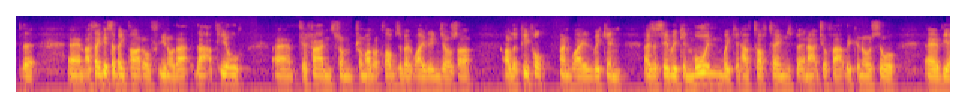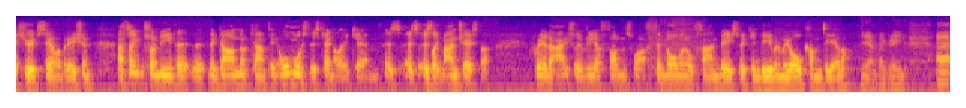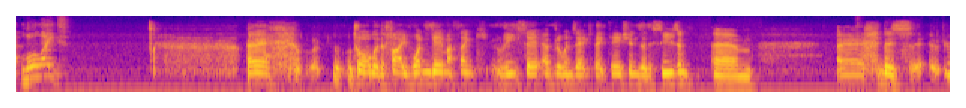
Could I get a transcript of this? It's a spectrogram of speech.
That um, I think it's a big part of you know that that appeal um, to fans from, from other clubs about why Rangers are, are the people and why we can, as I say, we can moan, we can have tough times, but in actual fact, we can also uh, be a huge celebration. I think for me, the, the, the Garner campaign almost is kind of like um, is, is, is like Manchester, where it actually reaffirms what a phenomenal fan base we can be when we all come together. Yeah, agreed. Uh, low light. Uh, probably the five-one game. I think reset everyone's expectations of the season. Um, uh, there's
